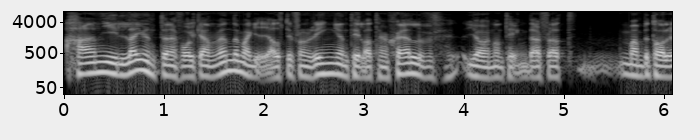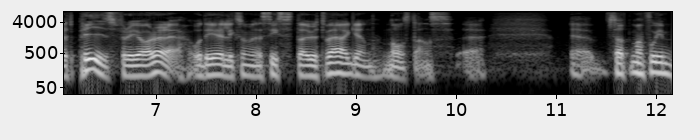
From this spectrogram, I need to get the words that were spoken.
han gillar ju inte när folk använder magi, alltifrån ringen till att han själv gör någonting. Därför att man betalar ett pris för att göra det och det är liksom den sista utvägen någonstans. Eh, eh, så att man får ju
